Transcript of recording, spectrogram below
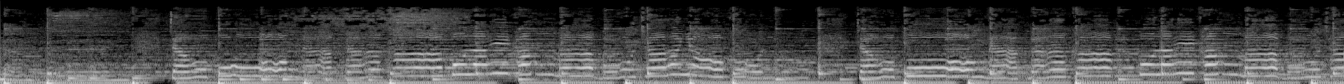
เมืองเลยเจ้าผู้องค์นาคนาคาผู้ไล่คำมาบูชาโยคุณเจ้าผู้องค์นาคนาคาผู้ไล่คำมาบูชา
